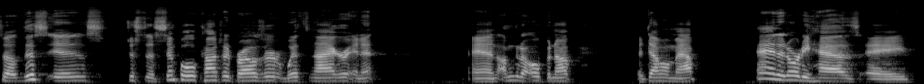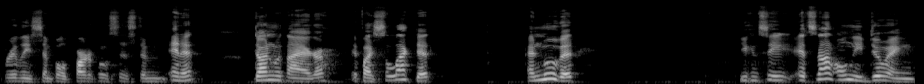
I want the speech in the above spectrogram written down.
So this is just a simple content browser with Niagara in it. And I'm going to open up a demo map. And it already has a really simple particle system in it, done with Niagara. If I select it and move it, you can see it's not only doing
